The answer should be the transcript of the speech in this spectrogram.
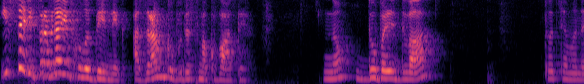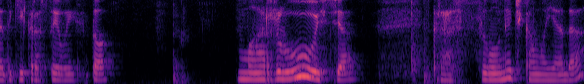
І все відправляю в холодильник, а зранку буде смакувати. Ну, дубль два. Хто це в мене такий красивий? Хто? Маруся. Красунечка моя, да?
